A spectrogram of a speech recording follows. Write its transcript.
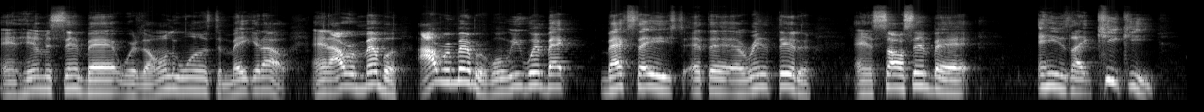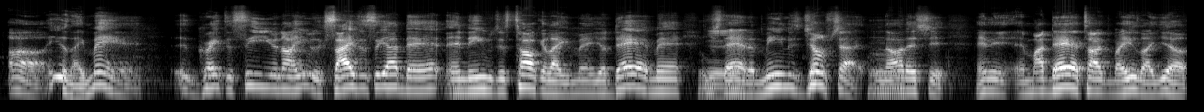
And him and Sinbad were the only ones to make it out. And I remember, I remember when we went back backstage at the Arena Theater and saw Sinbad, and he was like, Kiki, uh, he was like, man, it's great to see you. And all. he was excited to see our dad, and he was just talking like, man, your dad, man, used to Yeah. have the meanest jump shot and all that shit. And he, and my dad talked about, he was like, yeah,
